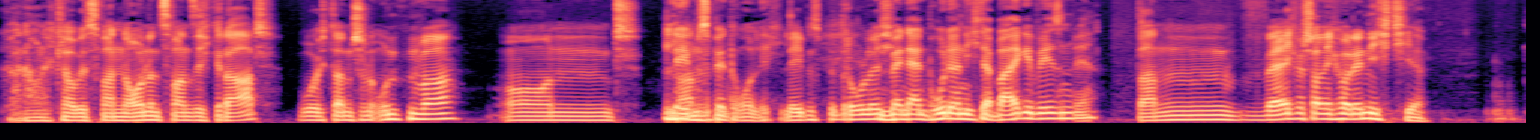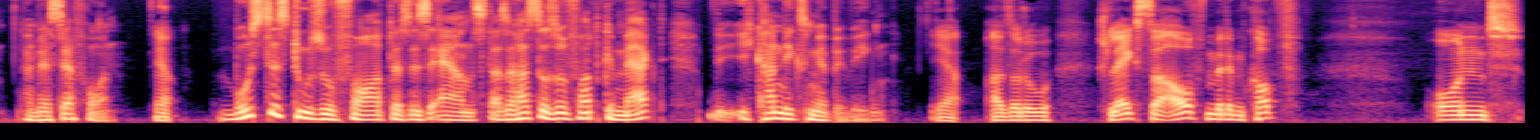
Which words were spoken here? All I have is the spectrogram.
keine Ahnung, ich glaube, es waren 29 Grad, wo ich dann schon unten war und Lebensbedrohlich. lebensbedrohlich. Und wenn dein Bruder nicht dabei gewesen wäre, dann wäre ich wahrscheinlich heute nicht hier. dann wärst du erfroren. Ja. Wusstest du sofort, das ist ernst? Also hast du sofort gemerkt, ich kann nichts mehr bewegen? Ja, also du schlägst da auf mit dem Kopf und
